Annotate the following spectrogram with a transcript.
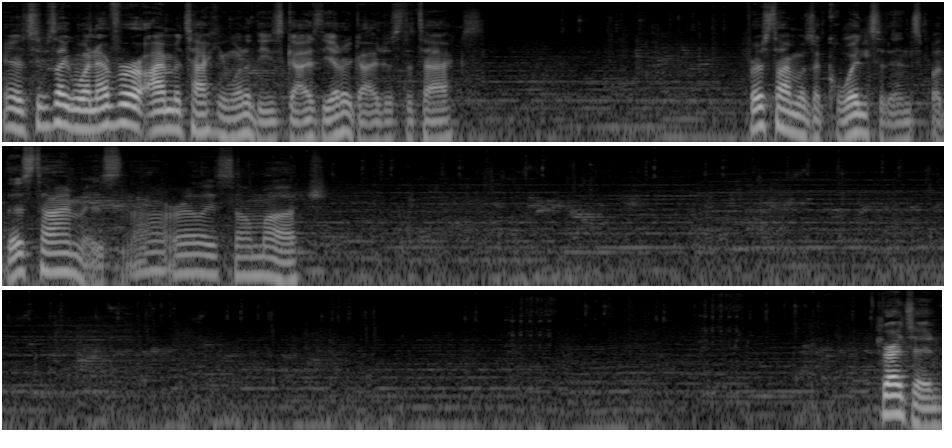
Yeah, it seems like whenever I'm attacking one of these guys, the other guy just attacks. First time was a coincidence, but this time is not really so much. Granted,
